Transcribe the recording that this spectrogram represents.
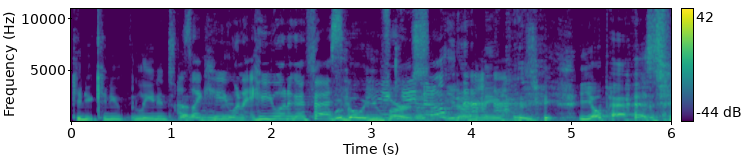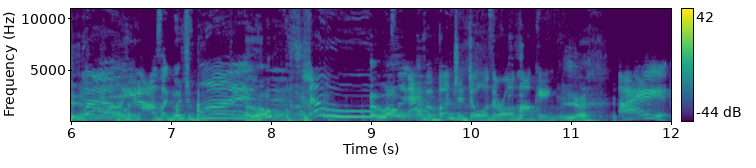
can you can you lean into that I was like, who you want to who you want to go first? We'll go with you first. You know what I mean? your past. Well, you know, I was like, which one? Hello? Hello. Hello? I have a bunch of doors. They're all knocking. Yeah. I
